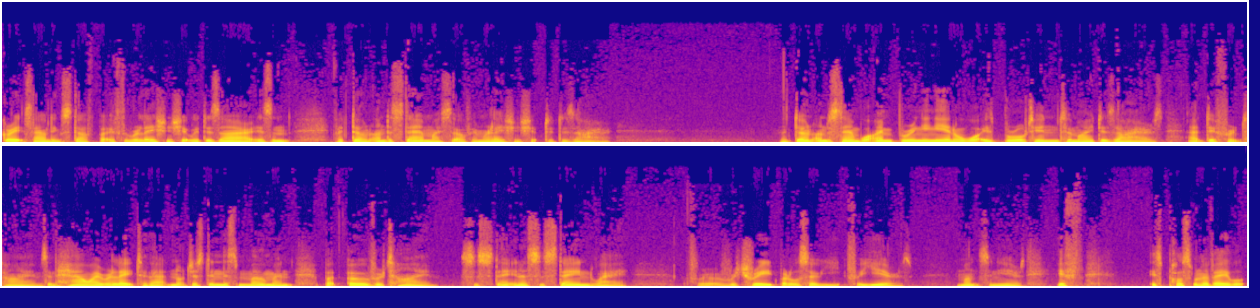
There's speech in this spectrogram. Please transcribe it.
great sounding stuff, but if the relationship with desire isn't, if I don't understand myself in relationship to desire, I don't understand what I'm bringing in or what is brought into my desires at different times and how I relate to that, not just in this moment, but over time, sustain, in a sustained way, for a retreat, but also y- for years, months and years. If it's possible and available,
